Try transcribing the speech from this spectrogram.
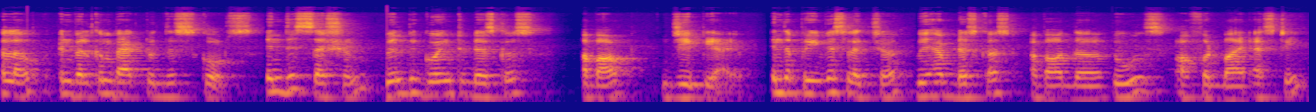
Hello and welcome back to this course. In this session, we'll be going to discuss about GPIO. In the previous lecture, we have discussed about the tools offered by ST,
